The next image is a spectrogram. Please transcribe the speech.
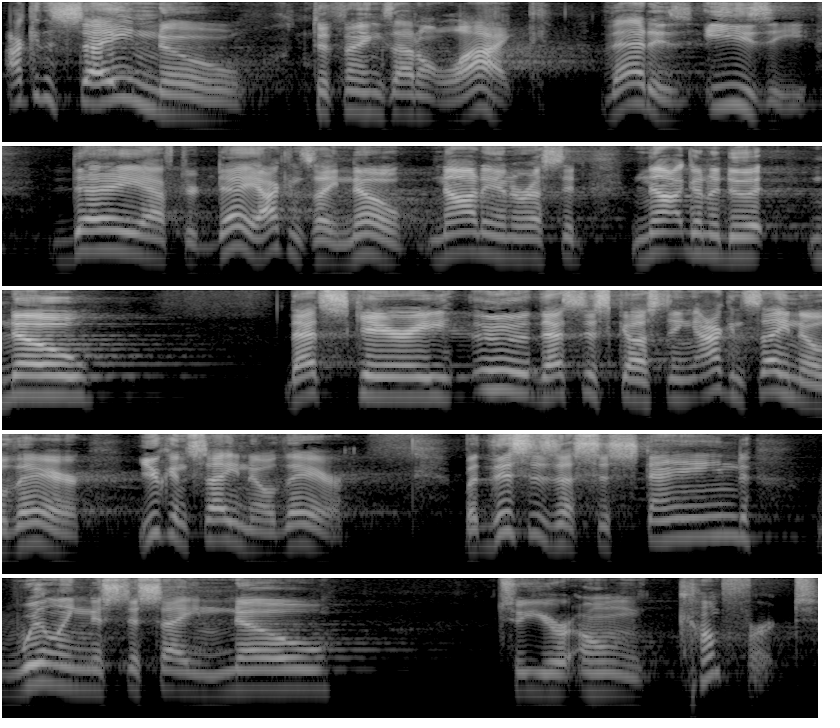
I can say no to things I don't like. That is easy. Day after day, I can say no, not interested, not gonna do it, no. That's scary, Ooh, that's disgusting. I can say no there. You can say no there. But this is a sustained willingness to say no to your own comfort,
